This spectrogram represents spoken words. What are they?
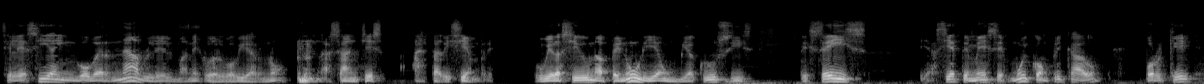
se le hacía ingobernable el manejo del gobierno a Sánchez hasta diciembre. Hubiera sido una penuria, un viacrucis de seis a siete meses muy complicado, porque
